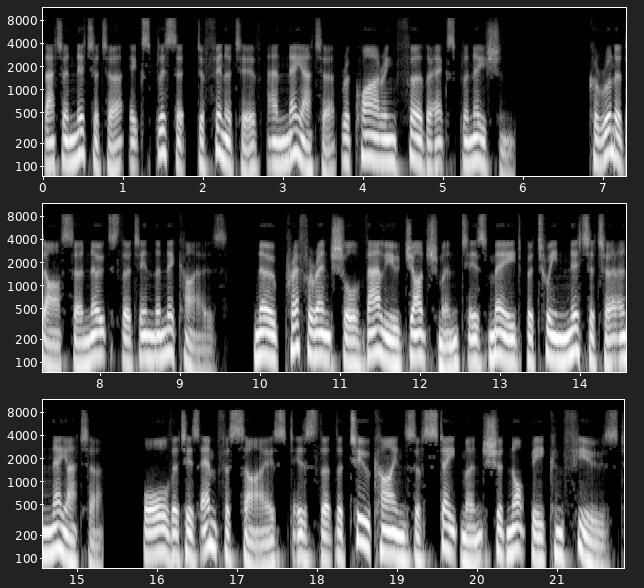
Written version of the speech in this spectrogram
that are nitita explicit, definitive and nayata requiring further explanation. Karunadasa notes that in the Nikayas, no preferential value judgment is made between nitita and nayata. All that is emphasized is that the two kinds of statement should not be confused.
